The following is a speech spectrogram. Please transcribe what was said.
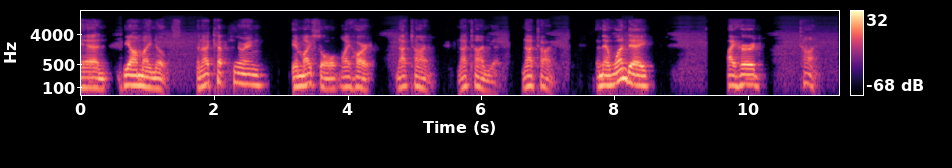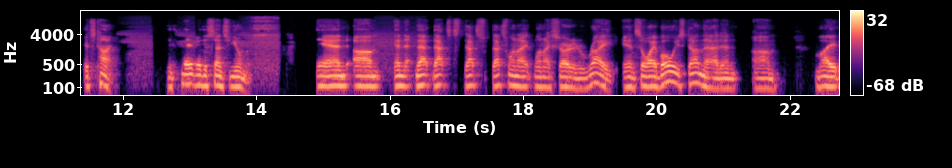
and beyond my notes, and I kept hearing in my soul, my heart, not time, not time yet, not time. And then one day, I heard time. It's time. Instead with a sense of humor and um, and that that's that's that's when I when I started to write, and so I've always done that, and um, my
